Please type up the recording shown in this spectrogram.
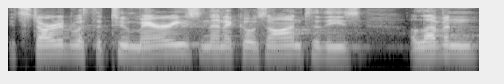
It started with the two Marys, and then it goes on to these 11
